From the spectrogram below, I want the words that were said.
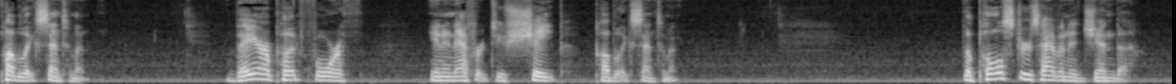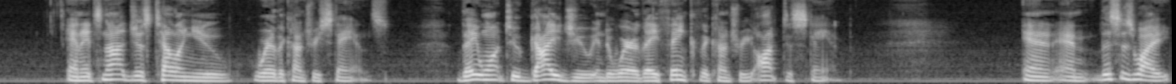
public sentiment. They are put forth in an effort to shape public sentiment. The pollsters have an agenda, and it's not just telling you where the country stands. They want to guide you into where they think the country ought to stand. And and this is why,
